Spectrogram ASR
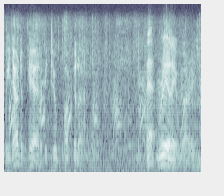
We don't appear to be too popular. That really worries me.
